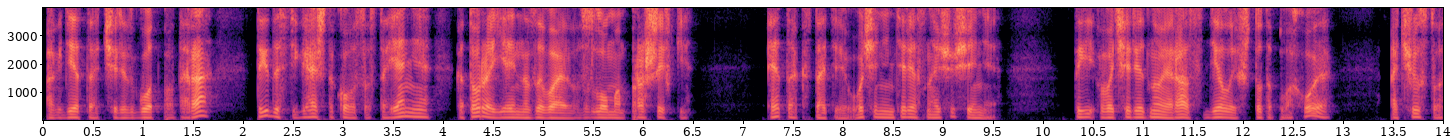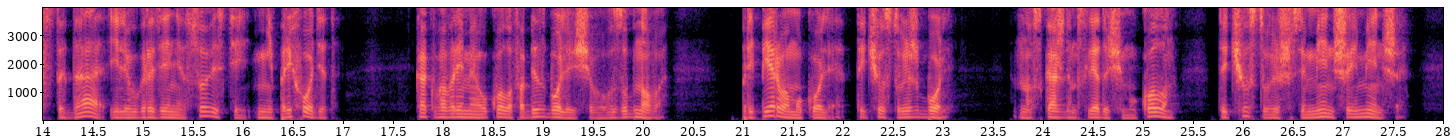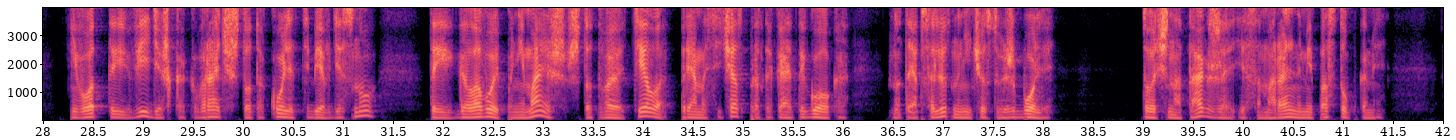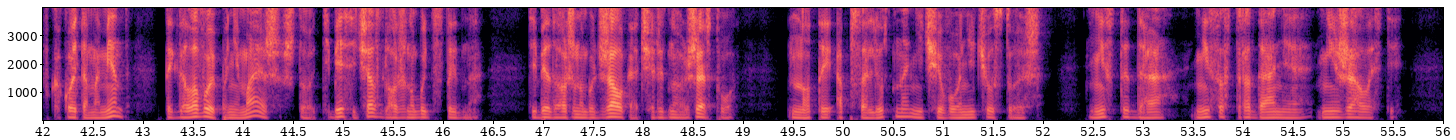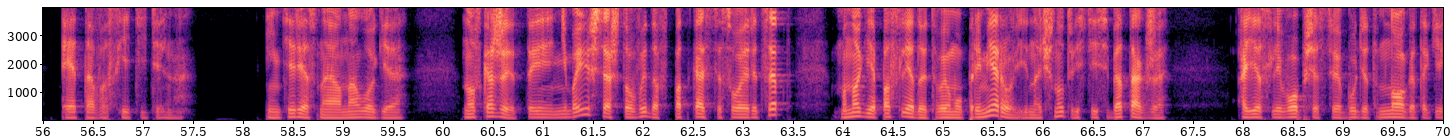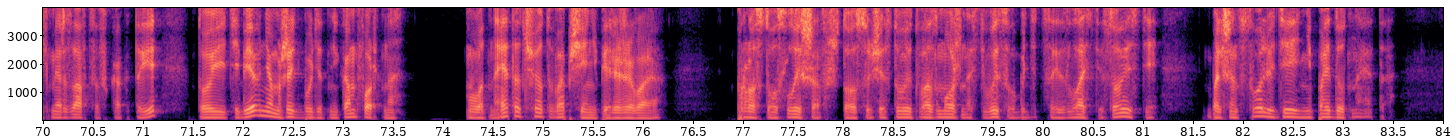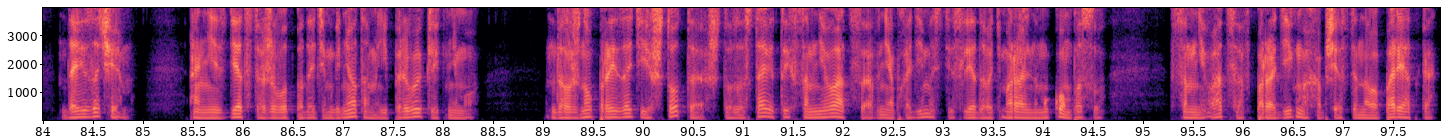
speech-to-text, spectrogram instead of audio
А где-то через год-полтора ты достигаешь такого состояния, которое я и называю взломом прошивки. Это, кстати, очень интересное ощущение. Ты в очередной раз делаешь что-то плохое, а чувство стыда или угрызения совести не приходит. Как во время уколов обезболивающего у зубного. При первом уколе ты чувствуешь боль, но с каждым следующим уколом ты чувствуешь все меньше и меньше. И вот ты видишь, как врач что-то колет тебе в десну, ты головой понимаешь, что твое тело прямо сейчас протыкает иголка, но ты абсолютно не чувствуешь боли. Точно так же и с аморальными поступками. В какой-то момент ты головой понимаешь, что тебе сейчас должно быть стыдно. Тебе должно быть жалко очередную жертву. Но ты абсолютно ничего не чувствуешь. Ни стыда, ни сострадания, ни жалости. Это восхитительно. Интересная аналогия. Но скажи, ты не боишься, что выдав в подкасте свой рецепт, многие последуют твоему примеру и начнут вести себя так же? А если в обществе будет много таких мерзавцев, как ты, то и тебе в нем жить будет некомфортно. Вот на этот счет вообще не переживаю. Просто услышав, что существует возможность высвободиться из власти совести – Большинство людей не пойдут на это. Да и зачем? Они с детства живут под этим гнетом и привыкли к нему. Должно произойти что-то, что заставит их сомневаться в необходимости следовать моральному компасу, сомневаться в парадигмах общественного порядка.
